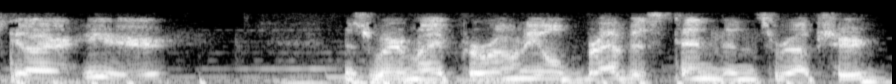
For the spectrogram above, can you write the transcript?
scar here is where my peroneal brevis tendons ruptured.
